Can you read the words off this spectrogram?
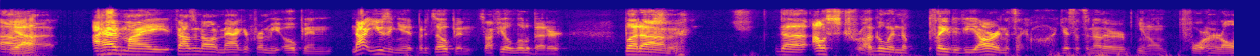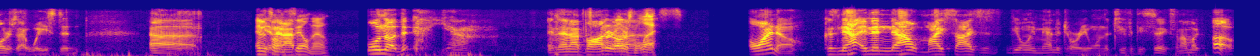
Uh, Yeah. I have my thousand dollar Mac in front of me open, not using it, but it's open, so I feel a little better. But um, Sure. the I was struggling to play the VR, and it's like, oh, I guess that's another you know four hundred dollars I wasted. Uh, And it's Yeah, on I- sale now. well, no, th- yeah. And then I bought Hundred dollars uh, less. Oh, I know. Because now and then now my size is the only mandatory one, the 256, and I'm like, oh,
